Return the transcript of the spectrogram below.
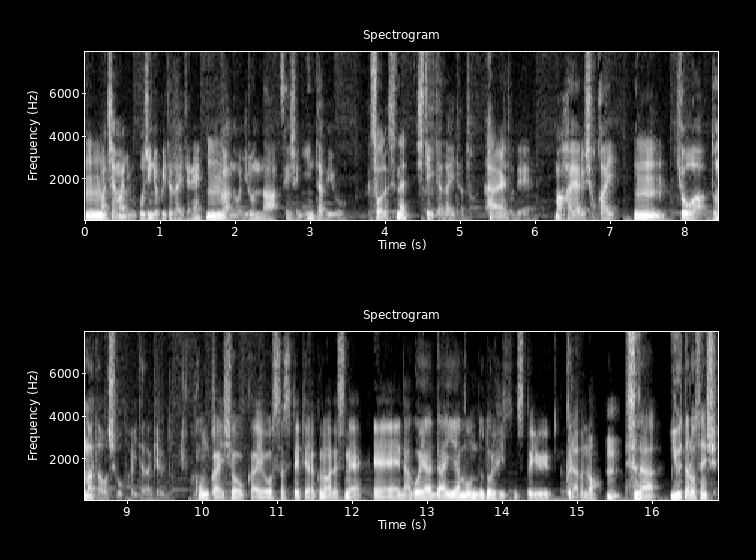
まあ、チェアマンにもご尽力いただいてね、うん。よくあのいろんな選手にインタビューをそうですね。していただいたとはいいうこ。とで、まあ流行る初回、うん。今日はどなたを紹介いただけると今回紹介をさせていただくのはですね、えー、名古屋ダイヤモンドドルフィンズというクラブのうん須田雄太郎選手。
